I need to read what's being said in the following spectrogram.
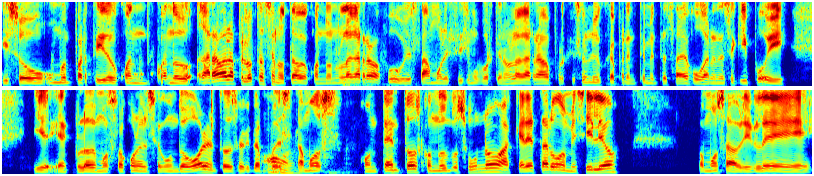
hizo un buen partido. Cuando, cuando agarraba la pelota se notaba, cuando no la agarraba, yo estaba molestísimo porque no la agarraba, porque es el único que aparentemente sabe jugar en ese equipo y, y, lo demostró con el segundo gol. Entonces ahorita pues oh. estamos contentos con 2-2-1 a Querétaro domicilio. Vamos a abrirle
